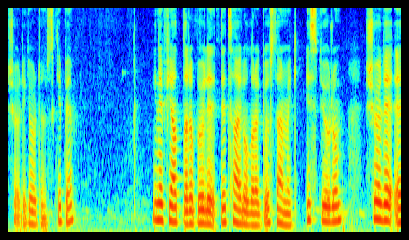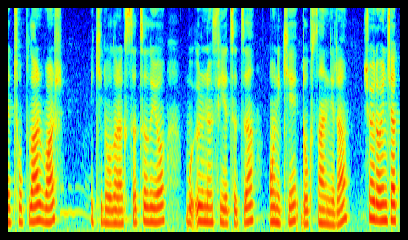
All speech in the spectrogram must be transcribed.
şöyle gördüğünüz gibi. Yine fiyatlara böyle detaylı olarak göstermek istiyorum. Şöyle e, toplar var. ikili olarak satılıyor. Bu ürünün fiyatı da 12.90 lira. Şöyle oyuncak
